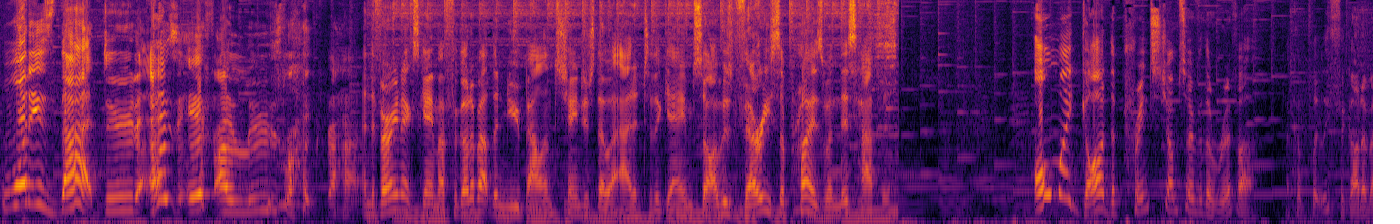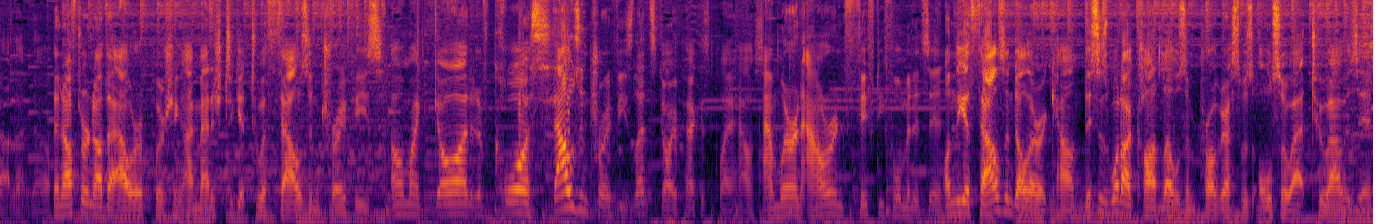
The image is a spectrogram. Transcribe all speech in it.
What is that, dude? As if I lose like that. And the very next game, I forgot about the new balance changes that were added to the game, so I was very surprised when this happened. Oh my god, the prince jumps over the river. I completely forgot about that now. Then after another hour of pushing, I managed to get to a thousand trophies. Oh my god, and of course, thousand trophies. Let's go, Pekka's Playhouse. And we're an hour and 54 minutes in. On the $1,000 account, this is what our card levels and progress was also at two hours in.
